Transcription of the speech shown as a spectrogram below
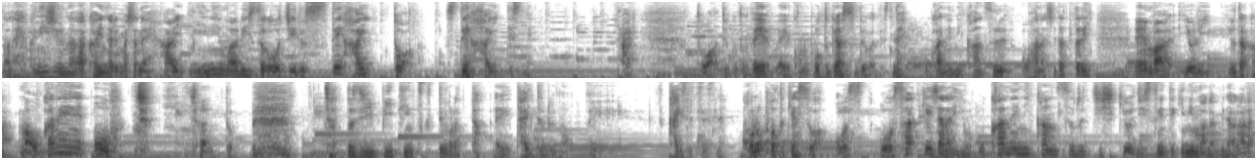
727回になりましたね。はい。ミニマリストが陥る捨て牌とは捨て牌ですね。はい。とはということで、えーこのポッドキャストではですね、お金に関するお話だったり、えーまあ、より豊か、まあ、お金をちゃんと、チャット GPT に作ってもらった、えータイトルの、えー解説ですね。このポッドキャストはおお酒じゃないよ。お金に関する知識を実践的に学びながら、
